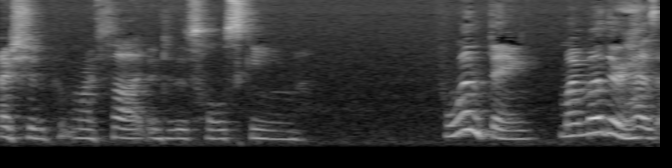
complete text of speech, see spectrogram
I should have put more thought into this whole scheme. For one thing, my mother has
